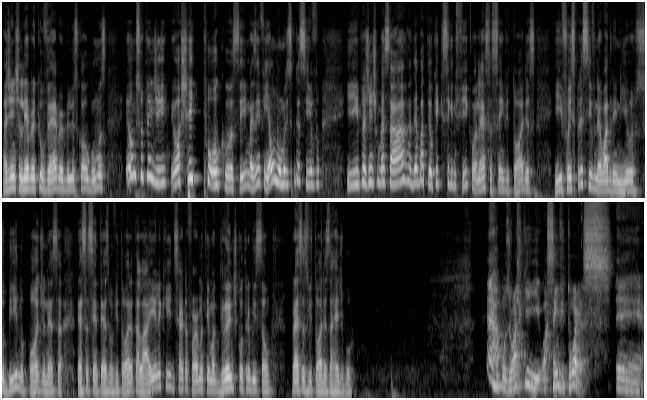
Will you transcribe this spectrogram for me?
a gente lembra que o Weber beliscou algumas, eu me surpreendi, eu achei pouco, assim, mas enfim, é um número expressivo, e pra gente começar a debater o que que significam, né, essas 100 vitórias, e foi expressivo, né, o Adrenil subir no pódio nessa, nessa centésima vitória, tá lá, e ele que, de certa forma, tem uma grande contribuição para essas vitórias da Red Bull. É, Raposo, eu acho que as 100 vitórias é,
